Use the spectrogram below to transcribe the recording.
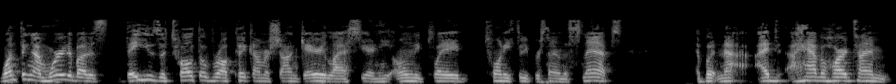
one thing I'm worried about is they used a 12th overall pick on Rashan Gary last year and he only played 23% of the snaps. But now I, I have a hard time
